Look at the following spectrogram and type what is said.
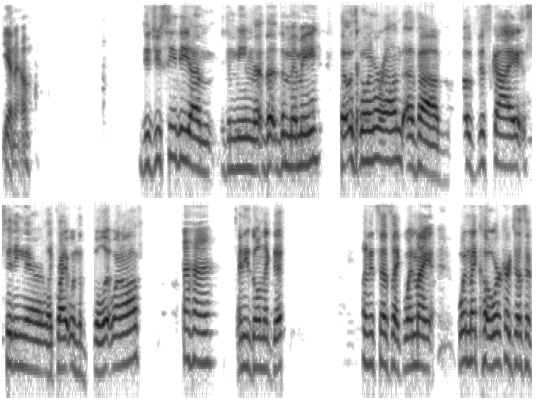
you know. Did you see the um the meme that the the meme that was going around of um of this guy sitting there like right when the bullet went off Uh huh. and he's going like this and it says like when my when my coworker does a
